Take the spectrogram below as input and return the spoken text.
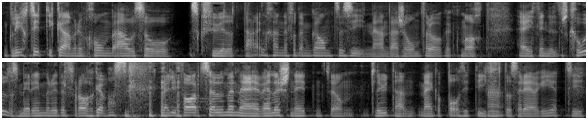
und gleichzeitig geben wir dem Kunden auch so das Gefühl, Teil können von dem Ganzen sein. Wir haben auch schon Umfragen gemacht. Hey, ich finde das cool, dass wir immer wieder fragen, was, welche Farbe sollen wir nehmen, welchen Schnitt und so. Und die Leute haben mega positiv auf das reagiert. Sie,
